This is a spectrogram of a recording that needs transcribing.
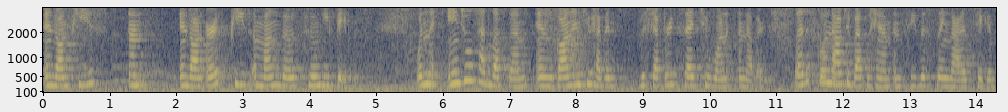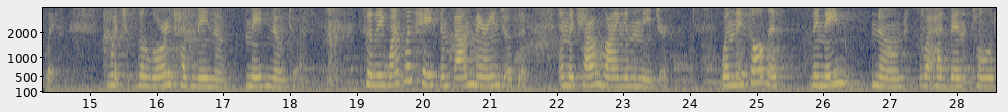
and on peace and, and on earth peace among those whom he favors. When the angels had left them and gone into heaven, the shepherds said to one another, let us go now to Bethlehem and see this thing that has taken place, which the Lord has made known, made known to us. So they went with haste and found Mary and Joseph and the child lying in the manger. When they saw this, they made known what had been told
